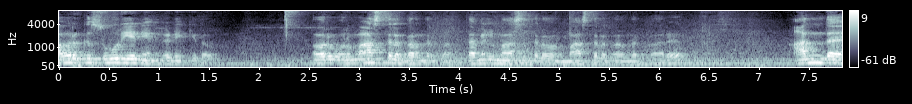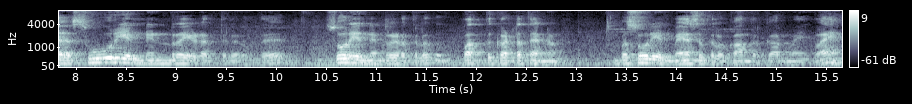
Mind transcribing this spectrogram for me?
அவருக்கு சூரியன் எங்கே நிற்கிதோ அவர் ஒரு மாதத்தில் பிறந்திருப்பார். தமிழ் மாதத்தில் ஒரு மாதத்தில் பிறந்திருப்பார். அந்த சூரியன் நின்ற இடத்துலேருந்து சூரியன் நின்ற இடத்துலேருந்து பத்து கட்டத்தை என்னன்னு இப்போ சூரியன் மேசத்தில் உட்காந்துருக்காருன்னு வைங்களேன்.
